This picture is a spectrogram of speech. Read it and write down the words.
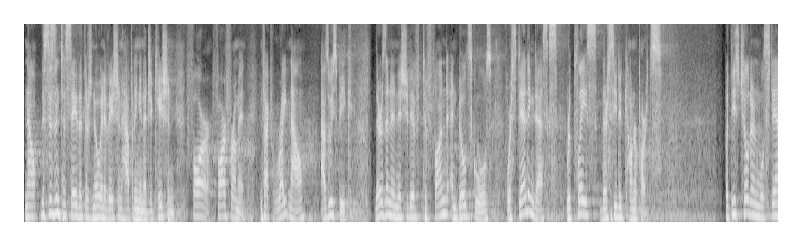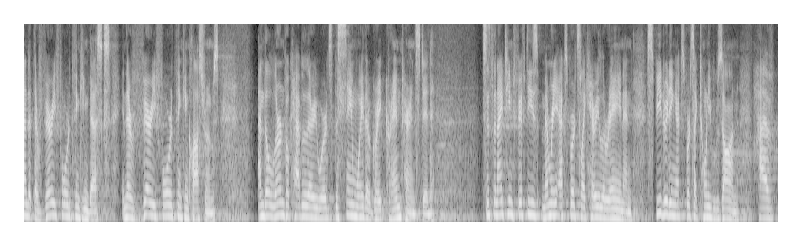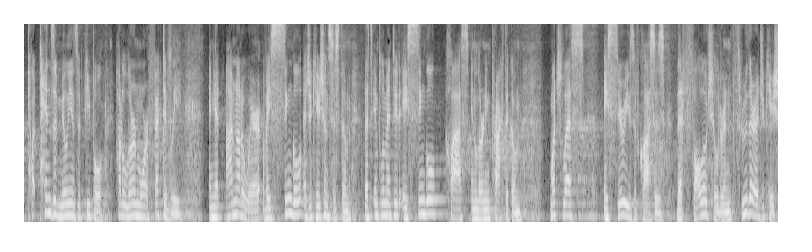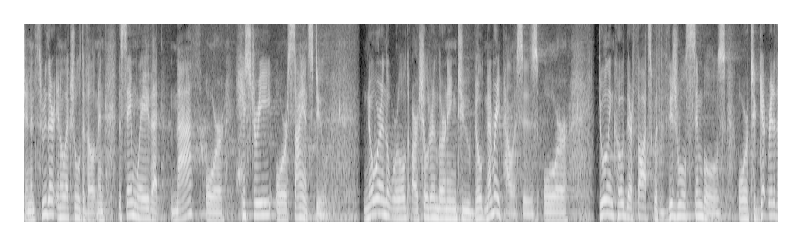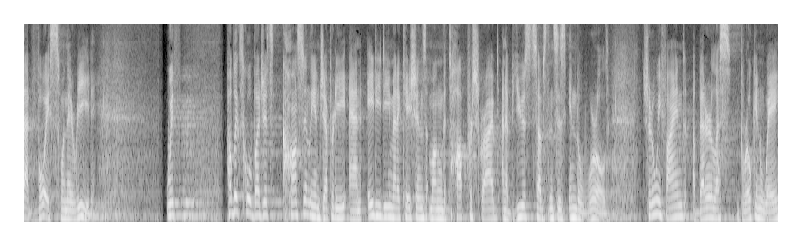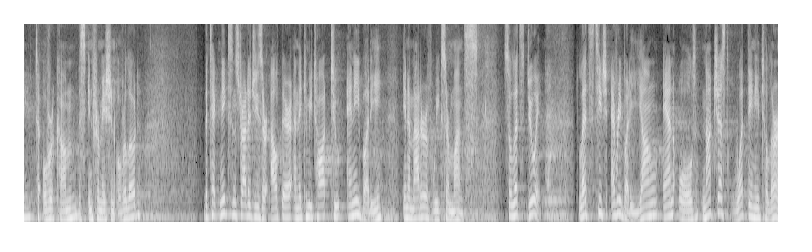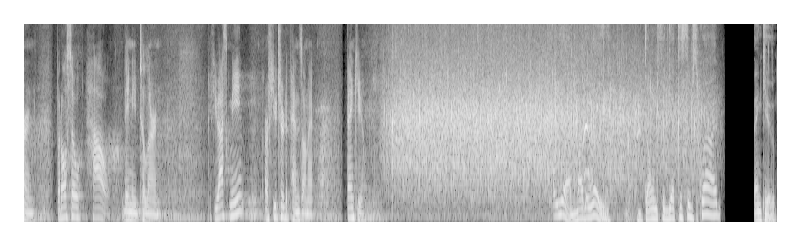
Now, this isn't to say that there's no innovation happening in education. Far, far from it. In fact, right now, as we speak, there's an initiative to fund and build schools where standing desks replace their seated counterparts. But these children will stand at their very forward thinking desks in their very forward thinking classrooms, and they'll learn vocabulary words the same way their great grandparents did. Since the 1950s, memory experts like Harry Lorayne and speed reading experts like Tony Buzan have taught tens of millions of people how to learn more effectively. And yet, I'm not aware of a single education system that's implemented a single class in learning practicum, much less a series of classes that follow children through their education and through their intellectual development the same way that math or history or science do. Nowhere in the world are children learning to build memory palaces or dual encode their thoughts with visual symbols or to get rid of that voice when they read. With public school budgets constantly in jeopardy and ADD medications among the top prescribed and abused substances in the world, shouldn't we find a better, less broken way to overcome this information overload? The techniques and strategies are out there and they can be taught to anybody in a matter of weeks or months. So let's do it. Let's teach everybody, young and old, not just what they need to learn, but also how they need to learn. If you ask me, our future depends on it. Thank you. Oh, yeah, by the way, don't forget to subscribe. Thank you.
